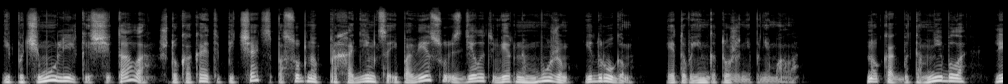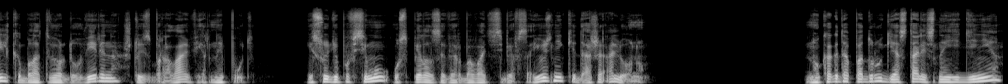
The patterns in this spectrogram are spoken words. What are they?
И почему Лилька считала, что какая-то печать способна проходимца и по весу сделать верным мужем и другом, этого Инга тоже не понимала. Но как бы там ни было, Лилька была твердо уверена, что избрала верный путь. И, судя по всему, успела завербовать себе в союзники даже Алену. Но когда подруги остались наедине,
